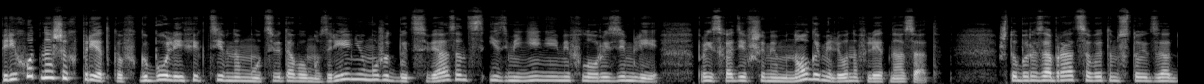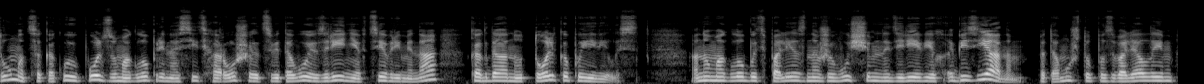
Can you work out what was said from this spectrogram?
Переход наших предков к более эффективному цветовому зрению может быть связан с изменениями флоры Земли, происходившими много миллионов лет назад. Чтобы разобраться в этом, стоит задуматься, какую пользу могло приносить хорошее цветовое зрение в те времена, когда оно только появилось. Оно могло быть полезно живущим на деревьях обезьянам, потому что позволяло им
